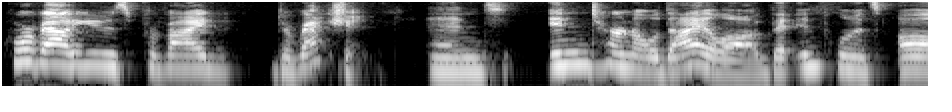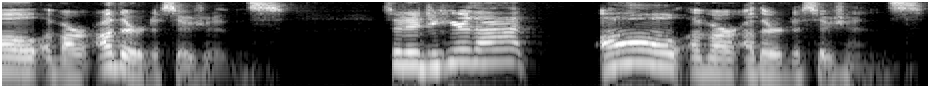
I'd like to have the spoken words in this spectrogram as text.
Core values provide direction and internal dialogue that influence all of our other decisions. So, did you hear that? All of our other decisions.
